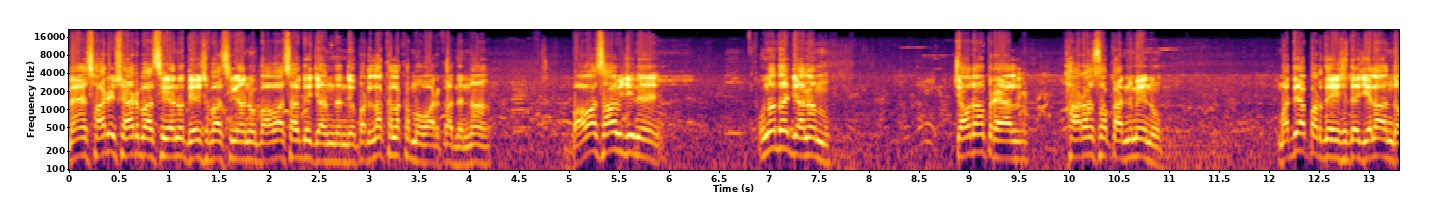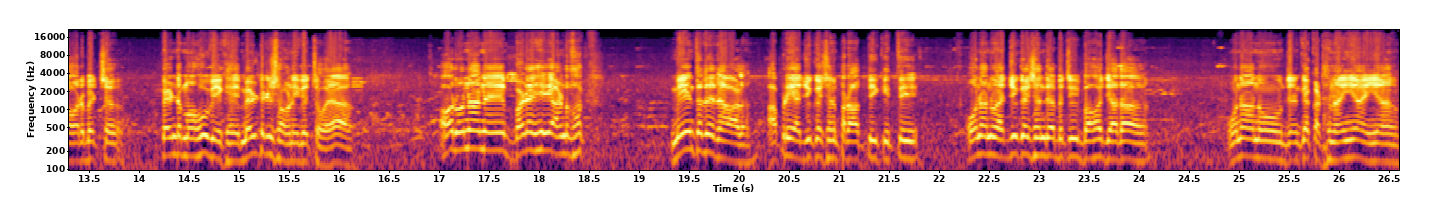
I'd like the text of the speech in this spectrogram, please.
ਮੈਂ ਸਾਰੇ ਸ਼ਹਿਰ ਵਾਸੀਆਂ ਨੂੰ ਦੇਸ਼ ਵਾਸੀਆਂ ਨੂੰ ਬਾਬਾ ਸਾਹਿਬ ਦੇ ਜਨਮ ਦਿਨ ਦੇ ਉੱਪਰ ਲੱਖ ਲੱਖ ਮੁਬਾਰਕਾਂ ਦਿੰਦਾ ਬਾਬਾ ਸਾਹਿਬ ਜੀ ਨੇ ਉਹਨਾਂ ਦਾ ਜਨਮ 14 ਅਪ੍ਰੈਲ 1891 ਨੂੰ ਮੱਧ ਪ੍ਰਦੇਸ਼ ਦੇ ਜ਼ਿਲ੍ਹਾ ਇੰਦੌਰ ਵਿੱਚ ਪਿੰਡ ਮਹੂ ਵਿਖੇ ਮਿਲਟਰੀ ਛਾਉਣੀ ਵਿੱਚ ਹੋਇਆ ਔਰ ਉਹਨਾਂ ਨੇ ਬੜੇ ਹੀ ਅਣਥਕ ਮਿਹਨਤ ਦੇ ਨਾਲ ਆਪਣੀ ਐਜੂਕੇਸ਼ਨ ਪ੍ਰਾਪਤੀ ਕੀਤੀ। ਉਹਨਾਂ ਨੂੰ ਐਜੂਕੇਸ਼ਨ ਦੇ ਵਿੱਚ ਵੀ ਬਹੁਤ ਜ਼ਿਆਦਾ ਉਹਨਾਂ ਨੂੰ ਜਾਣੀ ਕਿ ਕਠਿਨਾਈਆਂ ਆਈਆਂ,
